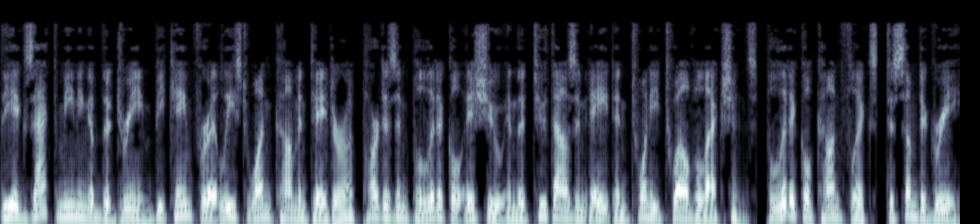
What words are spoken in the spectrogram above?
The exact meaning of the dream became for at least one commentator a partisan political issue in the 2008 and 2012 elections. Political conflicts, to some degree,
